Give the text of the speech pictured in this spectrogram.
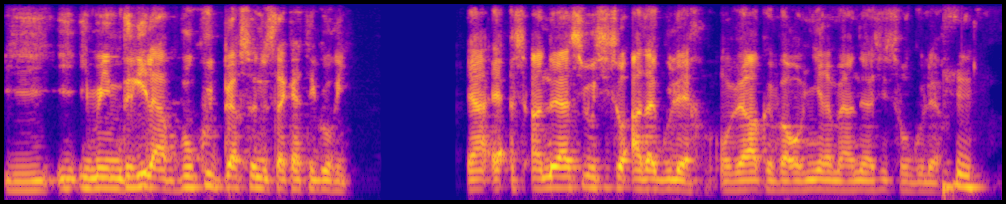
il, il, il met une drill à beaucoup de personnes de sa catégorie. Et un, œil suivre aussi sur Ada Gouler. On verra qu'il va revenir, mais un œil suivre sur Gouler.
